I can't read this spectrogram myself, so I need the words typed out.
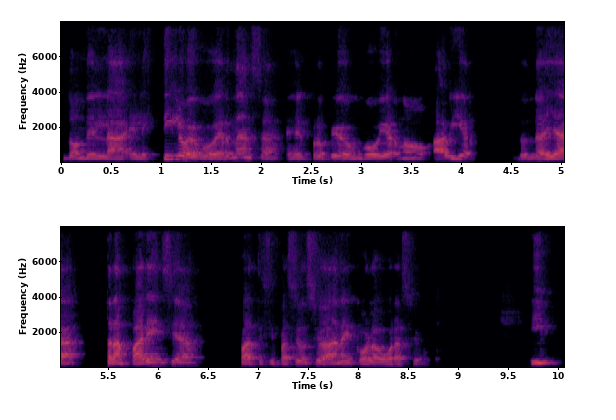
donde el estilo de gobernanza es el propio de un gobierno abierto, donde haya transparencia, participación ciudadana y colaboración. Y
